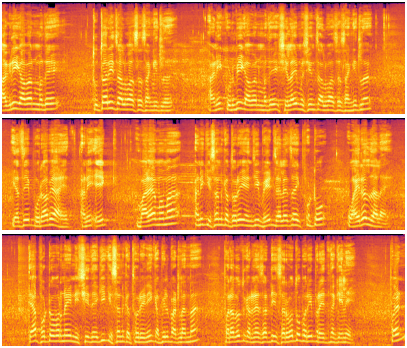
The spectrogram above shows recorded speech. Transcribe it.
आगरी गावांमध्ये तुतारी चालवा असं सांगितलं आणि कुणबी गावांमध्ये शिलाई मशीन चालवा असं सांगितलं. याचे पुरावे आहेत आणि एक बाळ्यामामा आणि किसन कथोरे यांची भेट झाल्याचा एक फोटो व्हायरल झाला आहे त्या फोटोवरनंही निश्चित आहे की किसन कथोरेंनी कपिल पाटलांना पराभूत करण्यासाठी सर्वतोपरी प्रयत्न केले. पण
